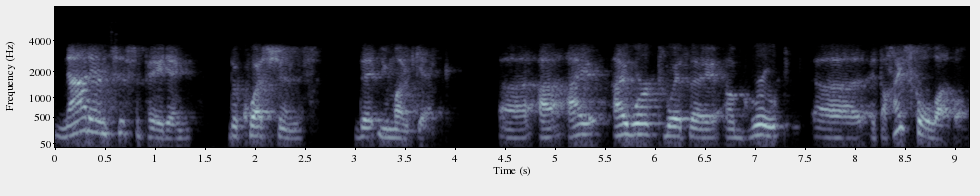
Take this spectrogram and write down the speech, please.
not anticipating the questions that you might get. Uh, I, I worked with a, a group uh, at the high school level,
